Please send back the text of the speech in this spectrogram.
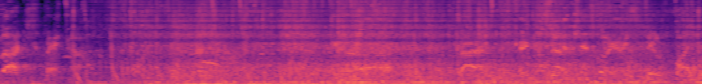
Much better. Exactly why I still fight.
